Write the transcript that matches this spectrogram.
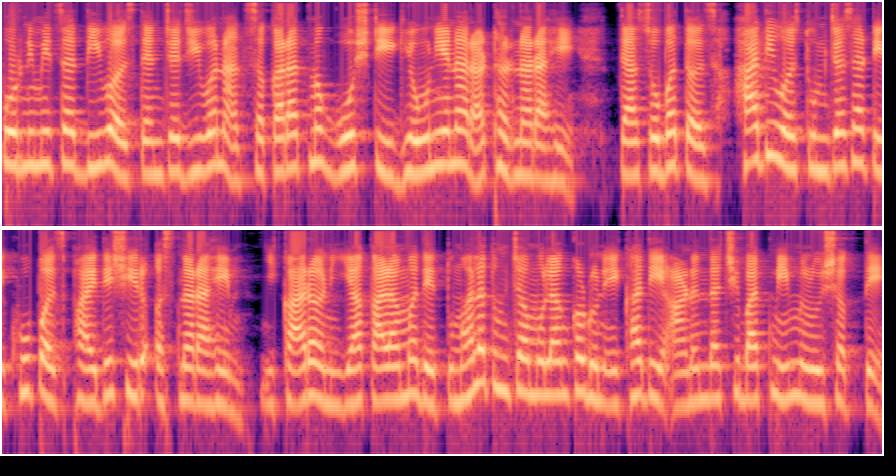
पौर्णिमेचा दिवस त्यांच्या जीवनात सकारात्मक गोष्टी घेऊन येणारा ठरणार आहे. त्यासोबतच हा दिवस तुमच्यासाठी खूपच फायदेशीर असणार आहे. कारण या काळामध्ये तुम्हाला तुमच्या मुलांकडून एखादी आनंदाची बातमी मिळू शकते.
